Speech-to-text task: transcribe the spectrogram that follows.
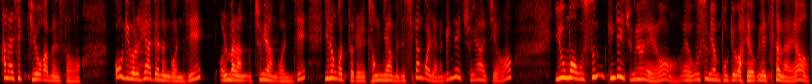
하나씩 지워가면서 꼭 이걸 해야 되는 건지 얼마나 중요한 건지 이런 것들을 정리하면서 시간 관리하는 굉장히 중요하죠. 유머 웃음 굉장히 중요해요. 예, 웃으면 복이 와요 그랬잖아요.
